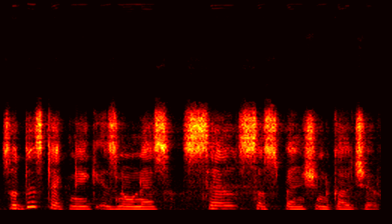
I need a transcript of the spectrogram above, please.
So this technique is known as cell suspension culture.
